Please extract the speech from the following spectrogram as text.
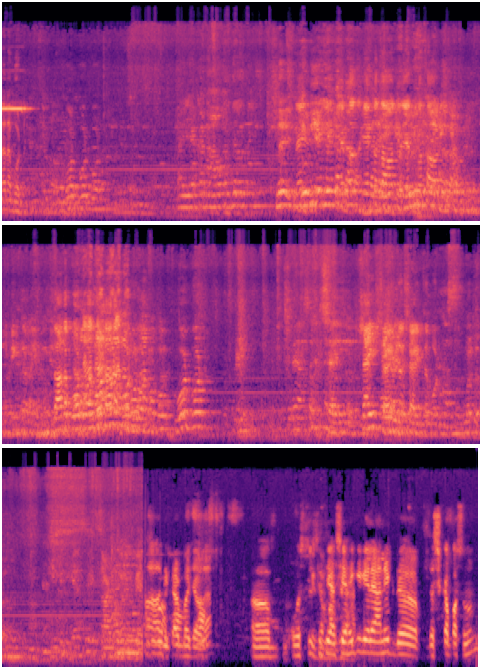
दादा बोट बोट बोट बोट दादा बोट दादा बोट बोट बोट बजावला वस्तुस्थिती अशी आहे की गेल्या अनेक दशकापासून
